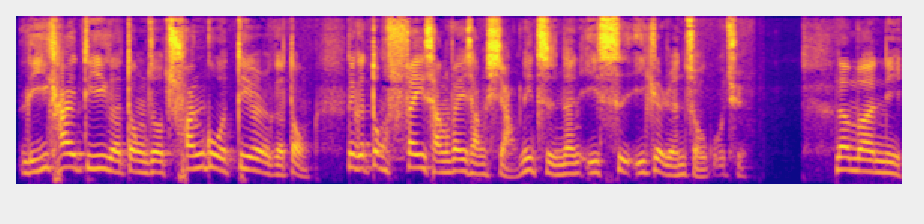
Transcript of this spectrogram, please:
离开第一个洞之后，穿过第二个洞，那个洞非常非常小，你只能一次一个人走过去。那么你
